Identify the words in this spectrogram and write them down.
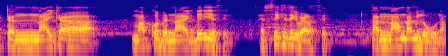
একটা নায়িকা মাফ করবে নায়ক বেরিয়েছে সেখে থেকে বেড়াচ্ছে। তার নামটা আমি লোবো না।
